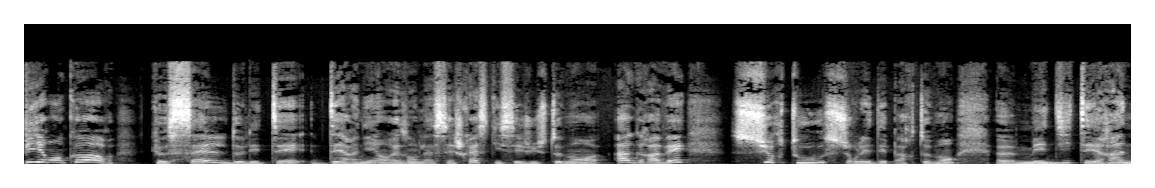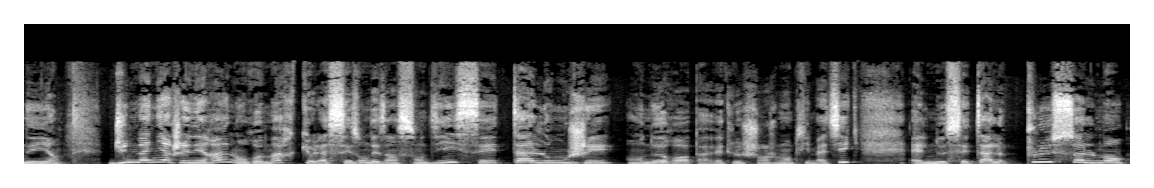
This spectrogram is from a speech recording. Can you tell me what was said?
pire encore que celle de l'été dernier en raison de la sécheresse qui s'est justement aggravée, surtout sur les départements euh, méditerranéens. D'une manière générale, on remarque que la saison des incendies s'est allongée en Europe avec le changement climatique. Elle ne s'étale plus seulement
